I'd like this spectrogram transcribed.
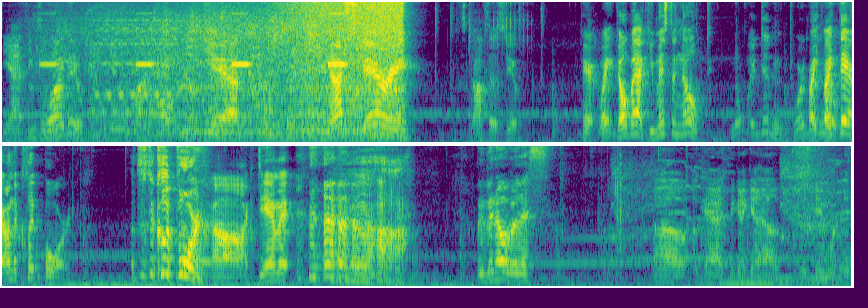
Yeah, I think. So what do I do? You need to find all the notes. Yeah. Not scary. Stop this, you. Here, wait, go back. You missed a note. No, I didn't. Where'd Right, the right note? there on the clipboard. That's just a clipboard. Aw, damn it. Ah. We've been over this. Oh, okay. I think I get how this game works. It,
